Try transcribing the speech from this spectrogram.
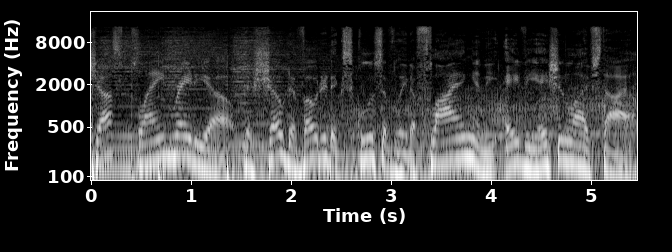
Just Plane Radio, the show devoted exclusively to flying and the aviation lifestyle.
